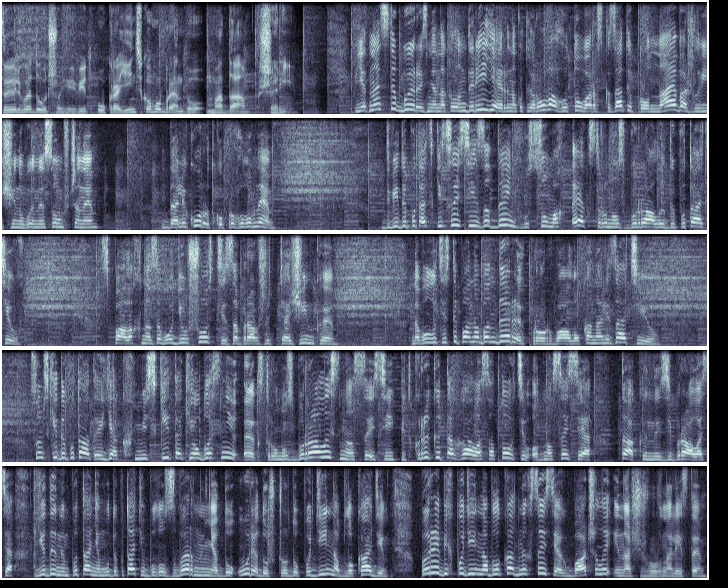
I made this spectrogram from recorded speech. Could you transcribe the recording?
Стиль ведучої від українського бренду Мадам Шері. 15 березня на календарі я Ірина Котлярова готова розказати про найважливіші новини Сумщини. Далі коротко про головне. Дві депутатські сесії за день у Сумах екстрено збирали депутатів. Спалах на заводі у шості забрав життя жінки. На вулиці Степана Бандери прорвало каналізацію. Сумські депутати, як міські, так і обласні, екстрено збирались на сесії під крики та галас атовців. Одна сесія так і не зібралася. Єдиним питанням у депутатів було звернення до уряду щодо подій на блокаді. Перебіг подій на блокадних сесіях бачили і наші журналісти.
